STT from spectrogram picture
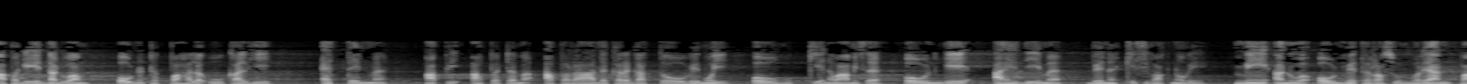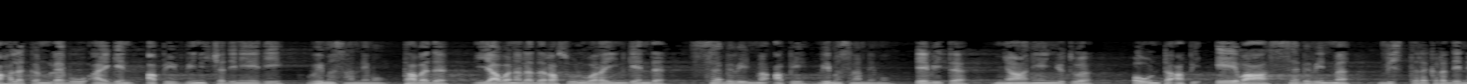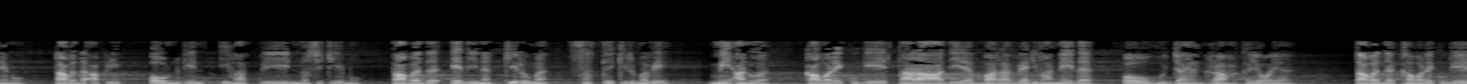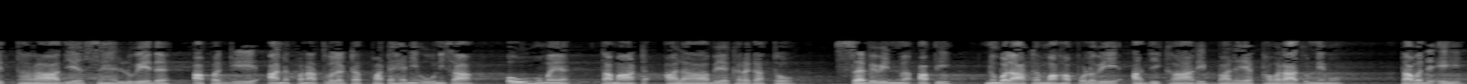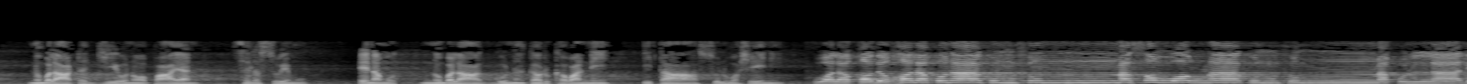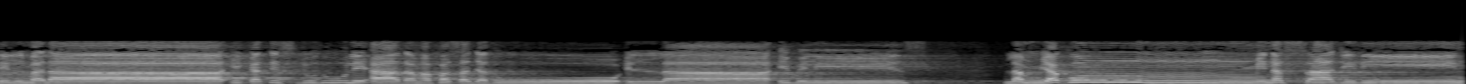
අපගේ දඩුවම් ඔවුන්ට පහළ වූ කලෙහි ඇත්තෙන්ම අපි අපටම අපරාධ කරගත්තෝ වෙමුයි. ඔවුහු කියනවා මිස ඔවුන්ගේ අයදීම වෙන කිසිවක් නොවේ. මේ අනුව ඔවුන් වෙත රසූල් වරයන් පහල කරනු ලැබූ අයගෙන් අපි විනිශ්චය දිනේදී විමසන්නෙමු. තවද යවන ලද රසූල් වරයින්ගෙන්ද සැබවින්ම අපි විමසන්නෙමු. එවිට ඥානයෙන් යුතුව ඔවුන්ට අපි ඒවා සැබවින්ම විස්තර කර දෙන්නෙමු. තවද අපි ඔවුන්ගෙන් ඉවත් වී නොසිටියෙමු. තවද එදින කිරුම සත්‍ය කිරුම වේ. මේ අනුව කවරෙකුගේ තරාදිය බර වැඩිවන්නේද? ඔව්හු ජයග්‍රාහකයෝය. තවද කවරෙකුගේ තරාදිය සැහැල්ලු වේද? අපගේ අනපනත් වලට පටහැනි වූ නිසා ඔව්හුමය තමාට අලාභය කරගත්තෝ. සැබවින්ම අපි නුඹලාට මහ පොළොවේ අධිකාරී බලය පවරා දුන්නෙමු. තවද එහි නුඹලාට ජීවනෝපායන් සැලසුවෙමු. එනමුත් නුඹලා ගුණගරුක වන්නේ ඊතා සුළු වශයෙන්ි. وَلَقَدْ خَلَقْنَاكُمْ ثُمَّ صَوَّرْنَاكُمْ ثُمَّ قُلْنَا لِلْمَلَائِكَةِ اسْجُدُوا لِآدَمَ فَسَجَدُوا إِلَّا إِبْلِيسَ لَمْ يَكُنْ مِنَ السَّاجِدِينَ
